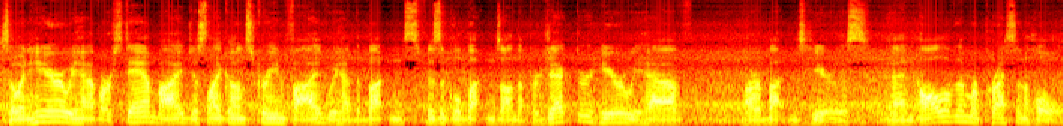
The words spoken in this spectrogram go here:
So in here we have our standby, just like on screen 5. We have the buttons, physical buttons on the projector. Here we have our buttons here. This, and all of them are press and hold.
